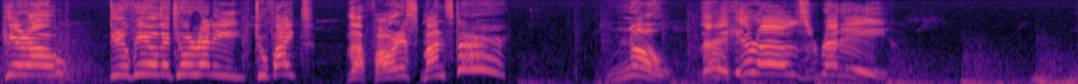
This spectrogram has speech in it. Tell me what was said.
Hero, do you feel that you're ready to fight the forest monster? No. The hero's ready.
